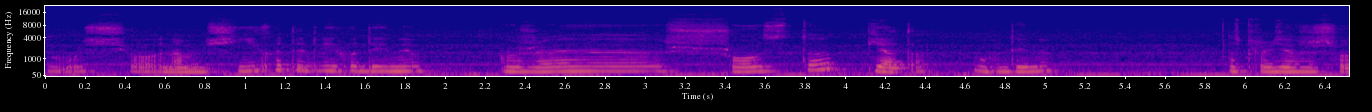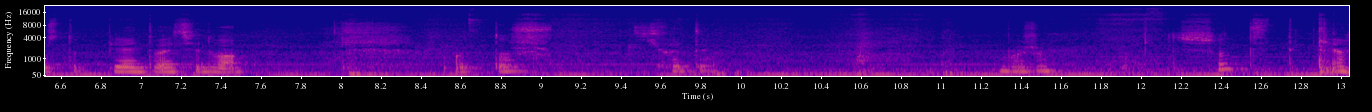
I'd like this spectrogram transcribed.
тому що нам ще їхати дві години. Вже шоста, п'ята година. Насправді вже шоста, 5.22. От тож їхати. Боже, що це таке?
